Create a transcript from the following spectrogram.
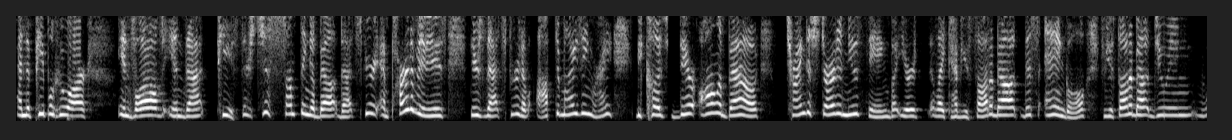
and the people who are involved in that piece. There's just something about that spirit. And part of it is there's that spirit of optimizing, right? Because they're all about trying to start a new thing, but you're like, have you thought about this angle? Have you thought about doing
